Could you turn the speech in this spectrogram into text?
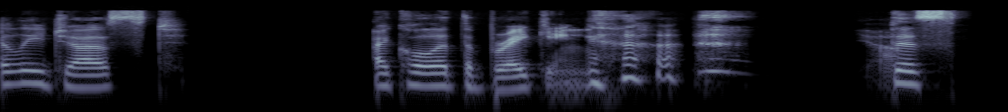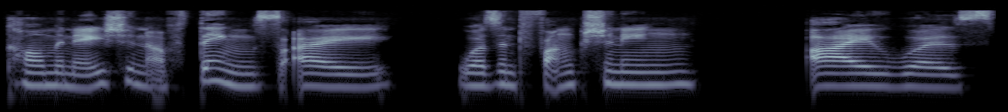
really just, I call it the breaking. yeah. This culmination of things. I wasn't functioning. I was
